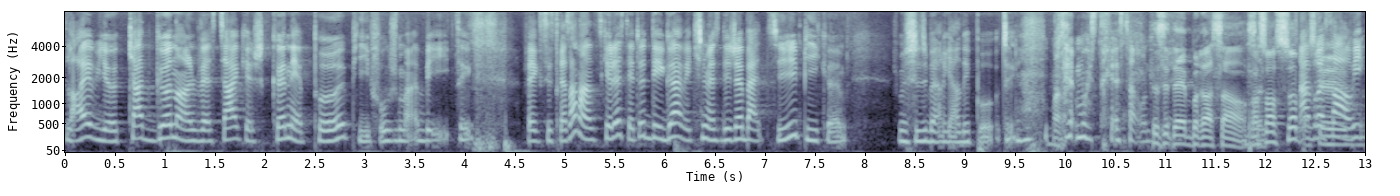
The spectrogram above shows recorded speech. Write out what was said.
live. Il y a quatre gars dans le vestiaire que je connais pas, puis il faut que je m'habille, tu sais. Fait que c'est stressant, tandis que là, c'était tous des gars avec qui je me suis déjà battue, puis comme, je me suis dit, ben regardez pas, tu sais. C'était moins stressant. Ça, c'était Brossard. On va ça. parce Brossard, que, oui.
